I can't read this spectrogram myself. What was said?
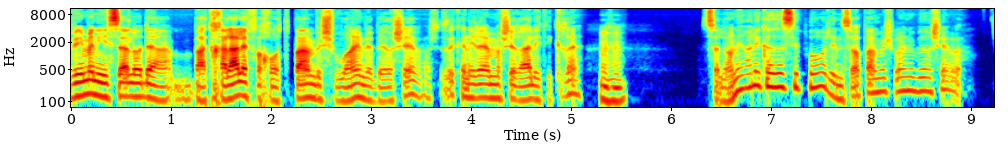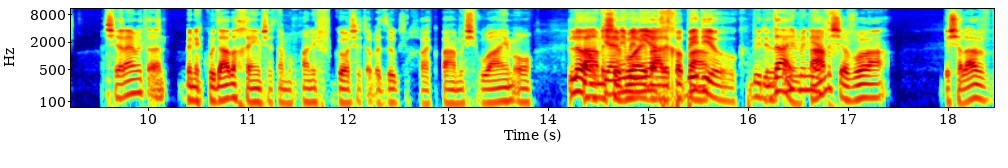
ואם אני אסע, לא יודע, בהתחלה לפחות, פעם בשבועיים לבאר שבע, שזה כנראה מה שריאלי תקרה, מהמם. זה לא נראה לי כזה סיפור לנסוע פעם בשבועיים לבאר שבע. השאלה אם אתה בנקודה בחיים שאתה מוכן לפגוש את הבת זוג שלך רק פעם בשבועיים או לא, פעם בשבוע היא באה לפה פעם. בדיוק, בדיוק, די מניח, פעם בשבוע בשלב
